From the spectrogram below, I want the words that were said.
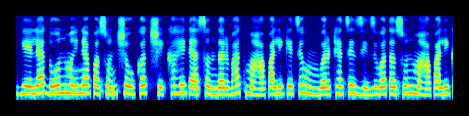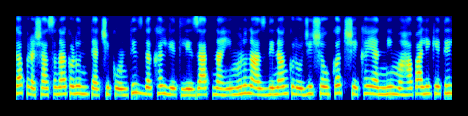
गेल्या दोन महिन्यापासून शौकत शेख हे त्या संदर्भात महापालिकेचे उंबरठ्याचे झिजवत असून महापालिका प्रशासनाकडून त्याची कोणतीच दखल घेतली जात नाही म्हणून आज दिनांक रोजी शौकत शेख यांनी महापालिकेतील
